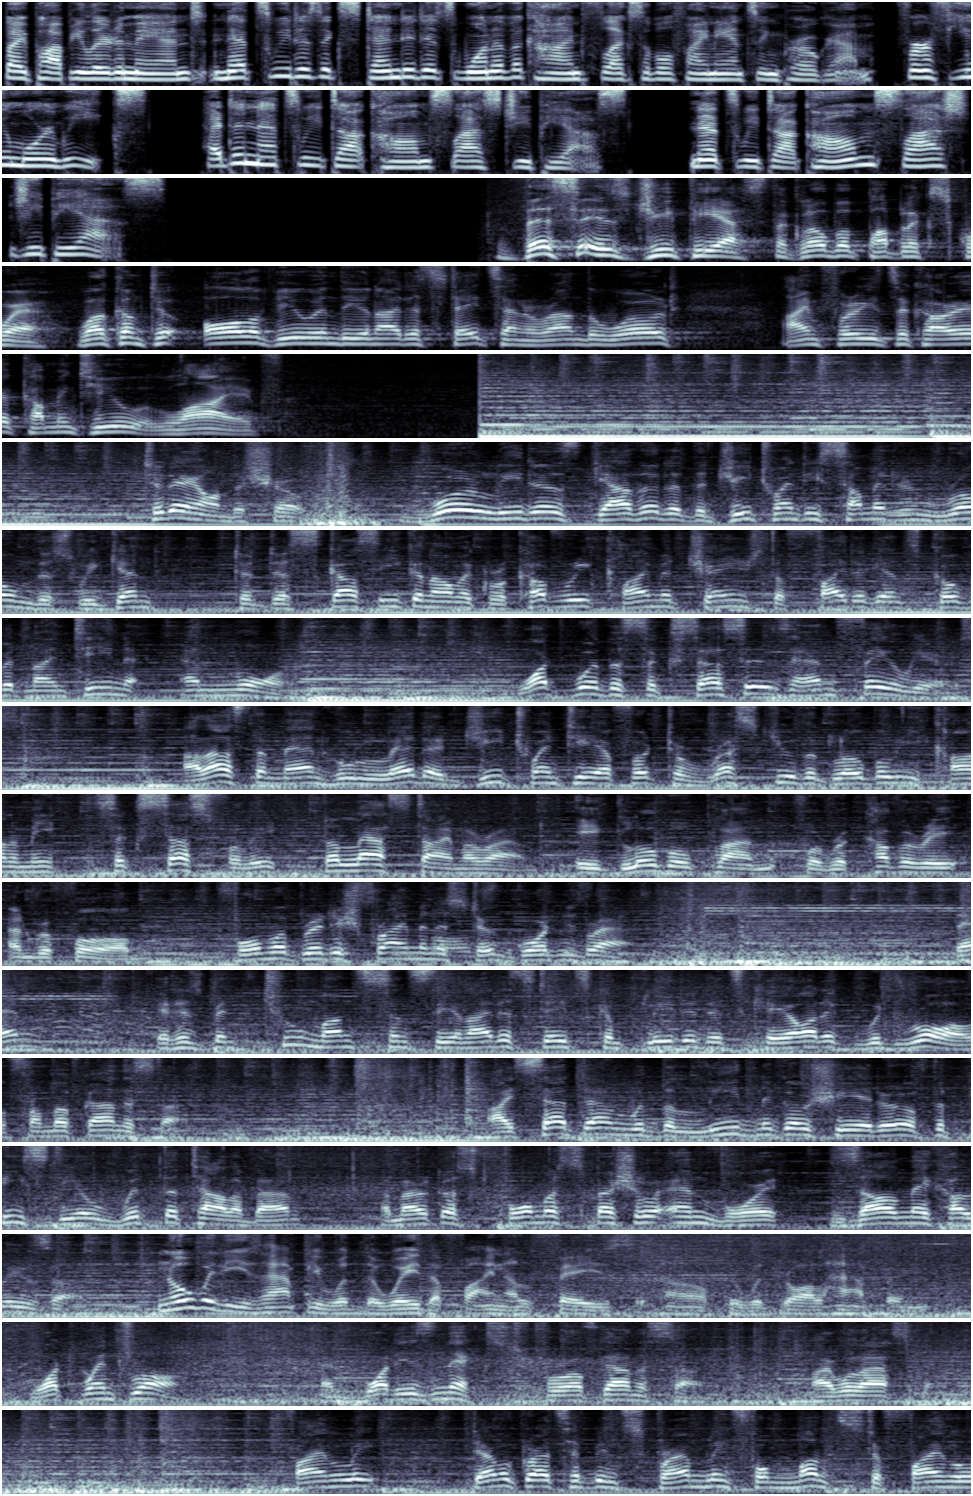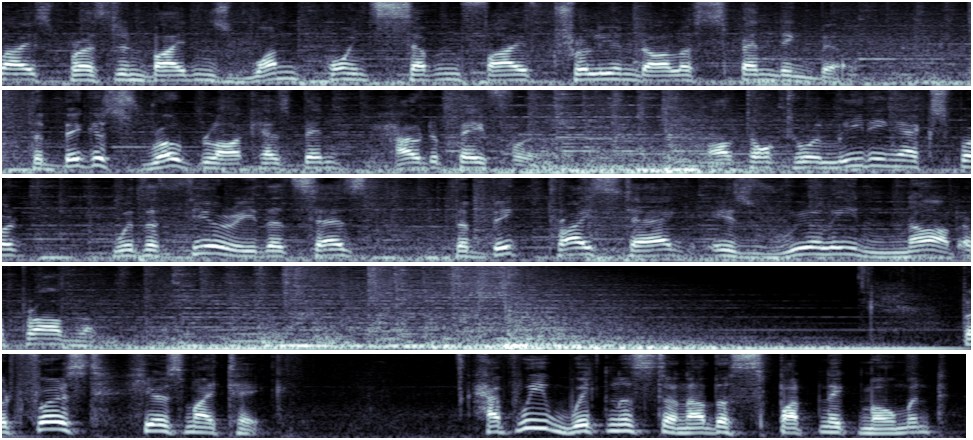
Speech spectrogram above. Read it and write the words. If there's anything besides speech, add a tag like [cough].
By popular demand, NetSuite has extended its one-of-a-kind flexible financing program for a few more weeks. Head to netsuite.com slash GPS. netsuite.com slash GPS. This is GPS, the global public square. Welcome to all of you in the United States and around the world. I'm Fareed Zakaria coming to you live. Today on the show, world leaders gathered at the G20 summit in Rome this weekend to discuss economic recovery, climate change, the fight against COVID 19, and more. What were the successes and failures? I'll ask the man who led a G20 effort to rescue the global economy successfully the last time around. A global plan for recovery and reform. Former British Prime Minister Gordon Brown. Then, it has been two months since the United States completed its chaotic withdrawal from Afghanistan. I sat down with the lead negotiator of the peace deal with the Taliban, America's former special envoy, Zalmay Khalilzad. Nobody is happy with the way the final phase of the withdrawal happened. What went wrong? And what is next for Afghanistan? I will ask him. Finally, Democrats have been scrambling for months to finalize President Biden's $1.75 trillion spending bill. The biggest roadblock has been how to pay for it. I'll talk to a leading expert with a theory that says the big price tag is really not a problem. But first, here's my take. Have we witnessed another Sputnik moment?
